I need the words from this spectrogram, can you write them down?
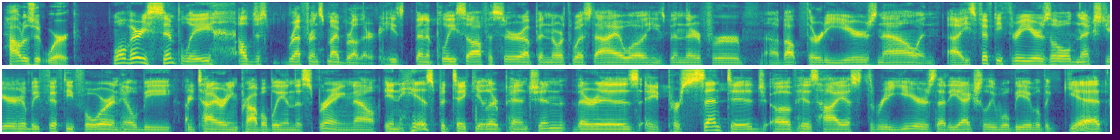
How does it work? Well, very simply, I'll just reference my brother. He's been a police officer up in Northwest Iowa. He's been there for uh, about 30 years now, and uh, he's 53 years old. Next year, he'll be 54, and he'll be retiring probably in the spring. Now, in his particular pension, there is a percentage of his highest three years that he actually will be able to get,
